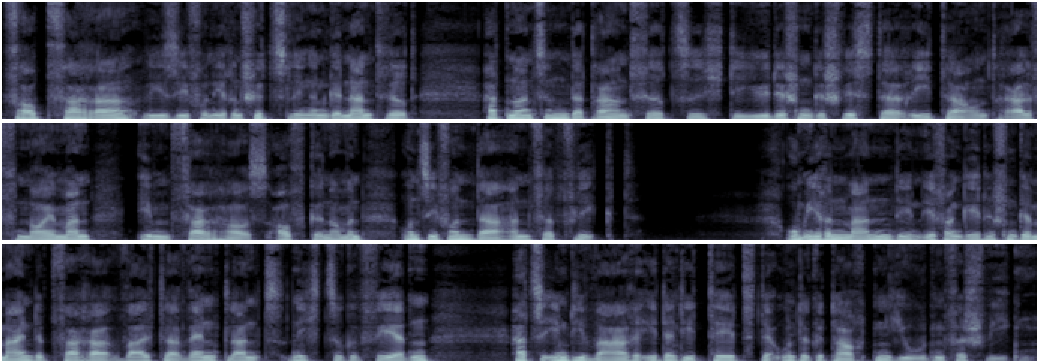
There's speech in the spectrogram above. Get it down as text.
Frau Pfarrer, wie sie von ihren Schützlingen genannt wird, hat 1943 die jüdischen Geschwister Rita und Ralf Neumann im Pfarrhaus aufgenommen und sie von da an verpflegt. Um ihren Mann, den evangelischen Gemeindepfarrer Walter Wendland, nicht zu gefährden, hat sie ihm die wahre Identität der untergetauchten Juden verschwiegen.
